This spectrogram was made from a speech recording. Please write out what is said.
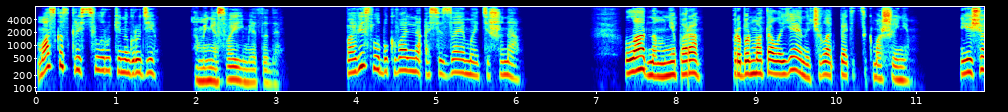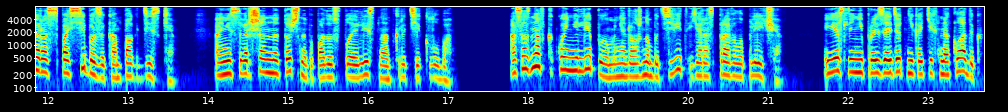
Маска скрестила руки на груди. «У меня свои методы». Повисла буквально осязаемая тишина. «Ладно, мне пора», — пробормотала я и начала пятиться к машине. Еще раз спасибо за компакт-диски. Они совершенно точно попадут в плейлист на открытии клуба. Осознав, какой нелепый у меня должно быть вид, я расправила плечи. Если не произойдет никаких накладок,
